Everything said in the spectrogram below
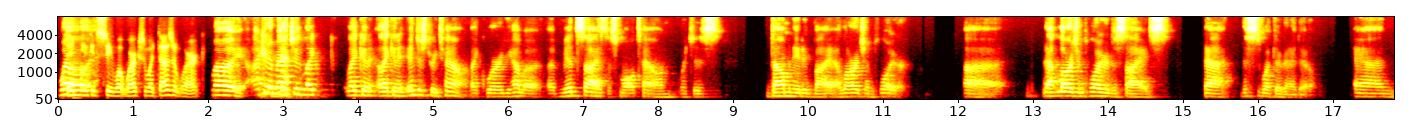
Well, then you could see what works and what doesn't work. Well, I can imagine like like an like in an industry town, like where you have a, a mid-sized, a small town, which is dominated by a large employer. Uh, that large employer decides that this is what they're going to do. And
